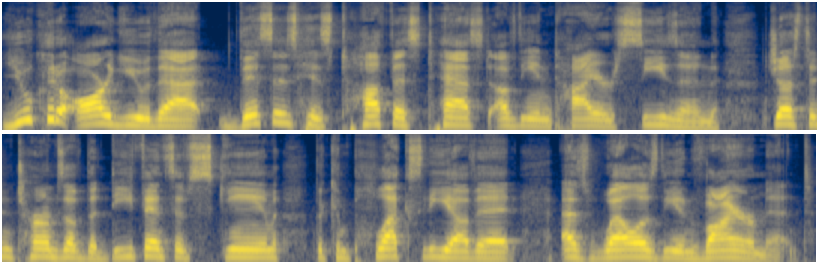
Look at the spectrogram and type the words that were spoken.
you could argue that this is his toughest test of the entire season, just in terms of the defensive scheme, the complexity of it, as well as the environment.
